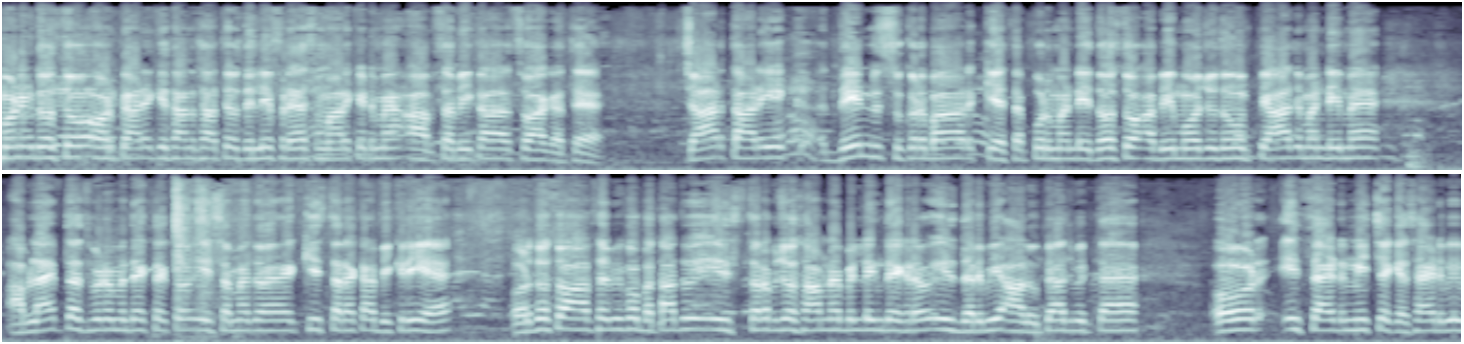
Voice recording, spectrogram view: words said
मॉर्निंग दोस्तों, और प्यारे किसान साथियों, दिल्ली फ्रेश मार्केट में आप सभी का स्वागत है। चार तारीख, दिन शुक्रवार केशवपुर मंडी। दोस्तों, अभी मौजूद हूँ प्याज मंडी में। आप लाइव तस्वीरों में देख सकते हो, इस समय जो है, किस तरह का बिक्री है। और दोस्तों, आप सभी को बता दूँ, इस तरफ़ जो सामने बिल्डिंग देख रहे हो, इस दर भी आलू प्याज बिकता है, और इस साइड नीचे के साइड भी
